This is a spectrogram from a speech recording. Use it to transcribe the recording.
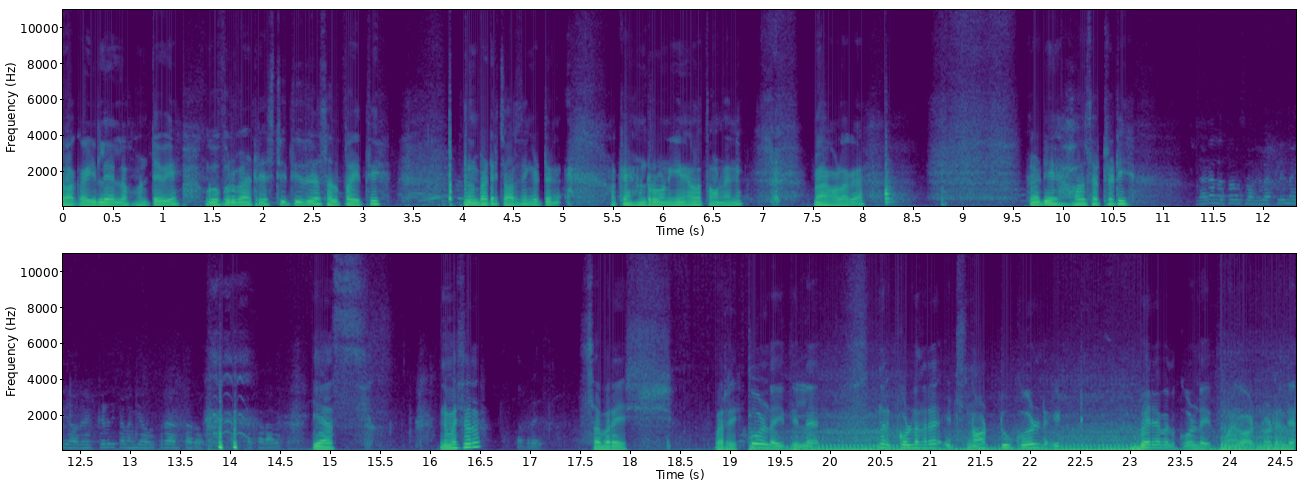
ಇವಾಗ ಇಲ್ಲೇ ಎಲ್ಲ ಹೊಂಟೇವಿ. ಗೋಪುರ ಬ್ಯಾಟ್ರಿ ಎಷ್ಟು ಸ್ವಲ್ಪ ಐತಿ. ಇನ್ನೊಂದು ಬ್ಯಾಟ್ರಿ ಚಾರ್ಜಿಂಗ್ ಇಟ್ಟೇನೆ. ಓಕೆ ಡ್ರೋನ್ ಏನೆಲ್ಲ ತೊಗೊಂಡೇನಿ. ಬ್ಯಾಗ್ ಒಳಗೆ. Ready all set ready yes ನಿಮ್ಮ ಹೆಸರು? ಸಬರೇಶ್. ಬರ್ರಿ. ಕೋಲ್ಡ್ ಐತಿ ಇಲ್ಲೇ. ಅಂದ್ರೆ ಕೋಲ್ಡ್ ಅಂದರೆ it's not too cold it bearable cold ಐತಿ. ಮೈ ಗಾಡ್ ನೋಡ್ರಿ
